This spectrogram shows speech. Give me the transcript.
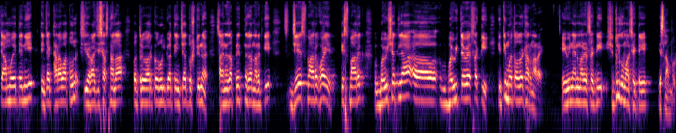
त्यामुळे त्यांनी त्यांच्या ठरावातून राज्य शासनाला पत्रव्यवहार करून किंवा त्यांच्या दृष्टीनं सांगण्याचा प्रयत्न करणार आहेत की जे स्मारक आहे ते स्मारक भविष्यातल्या भवितव्यासाठी किती महत्वाचं ठरणार आहे? एव्ही नाईन मराठीसाठी शीतल कुमार शेटे इस्लामपूर.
